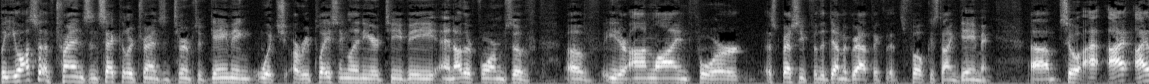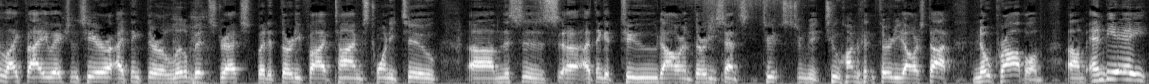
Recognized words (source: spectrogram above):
but you also have trends and secular trends in terms of gaming, which are replacing linear TV and other forms of of either online for, especially for the demographic that's focused on gaming. Um, so I, I, I, like valuations here. I think they're a little bit stretched, but at 35 times 22, um, this is, uh, I think, a $2.30, two, excuse me, $230 stock. No problem. Um, NBA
